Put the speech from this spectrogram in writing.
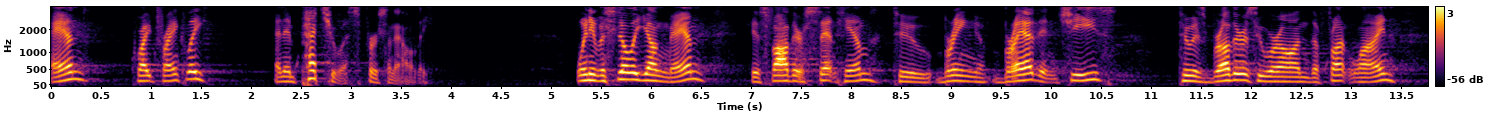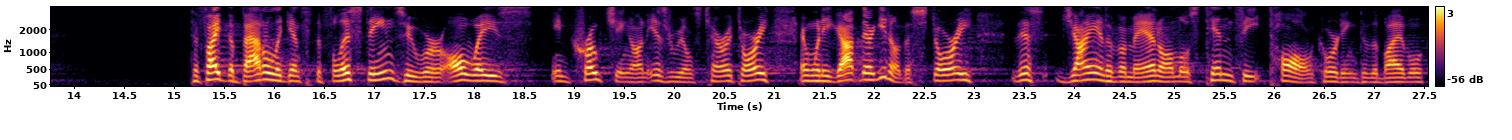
and, quite frankly, an impetuous personality. When he was still a young man, his father sent him to bring bread and cheese to his brothers who were on the front line to fight the battle against the Philistines, who were always encroaching on Israel's territory. And when he got there, you know the story. This giant of a man, almost 10 feet tall, according to the Bible,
